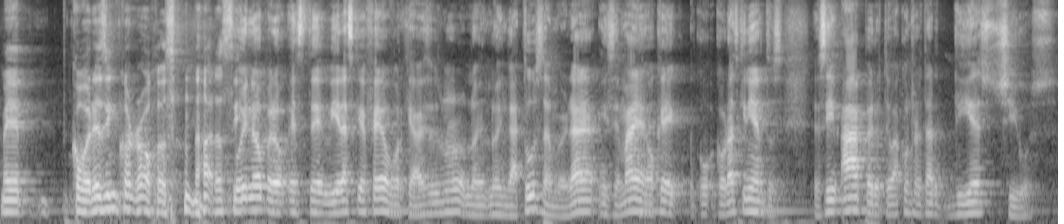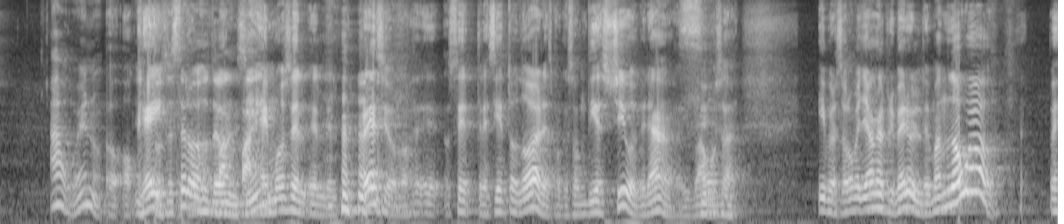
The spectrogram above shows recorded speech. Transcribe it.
me cobré cinco rojos, no, ahora sí. Uy, no, pero este, vieras qué feo, porque a veces uno lo, lo engatusan, ¿verdad? Y dice, mae, ok, co- cobras 500. Decir, ah, pero te va a contratar 10 chivos. Ah, bueno. O- ok, Entonces te los ba- en 100. bajemos el, el- el precio, no sé, o sea, 300 dólares, porque son 10 chivos, mira, y Sí, vamos sí. a... Y pero solo me llevan el primero y el demás, no, wow.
